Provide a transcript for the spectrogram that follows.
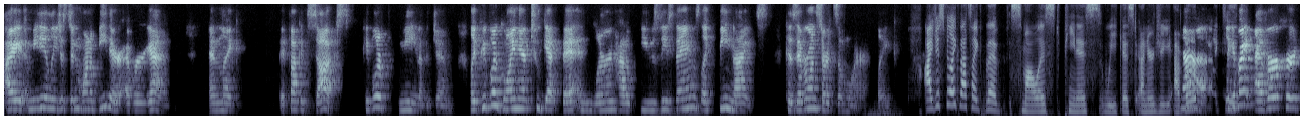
i immediately just didn't want to be there ever again. And like it fucking sucks people are mean at the gym. Like people are going there to get fit and learn how to use these things. Like be nice because everyone starts somewhere. Like I just feel like that's like the smallest penis, weakest energy ever. Yeah. Like, like, if I ever heard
